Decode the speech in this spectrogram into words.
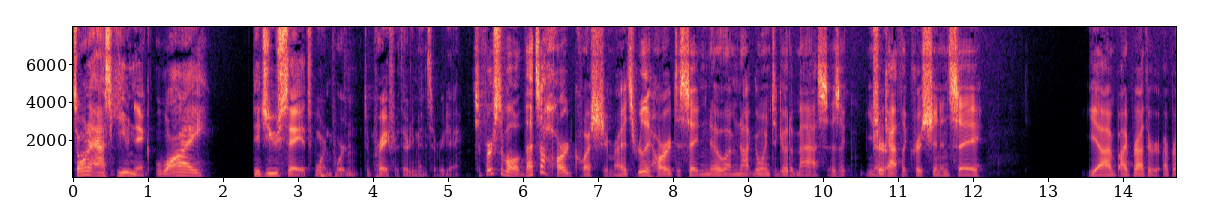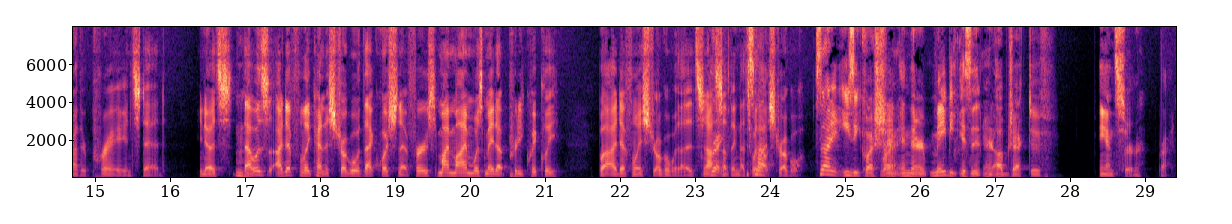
So I want to ask you, Nick, why did you say it's more important to pray for 30 minutes every day? So first of all, that's a hard question, right? It's really hard to say no, I'm not going to go to mass as a you know Sure. Catholic Christian and say, yeah, I- I'd rather I'd rather pray instead. You know, it's that was I definitely kind of struggled with that question at first. My mind was made up pretty quickly, but I definitely struggle with it. It's not Right. something that's It's without not- struggle. It's not an easy question, Right. and there maybe isn't an objective answer, Right.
